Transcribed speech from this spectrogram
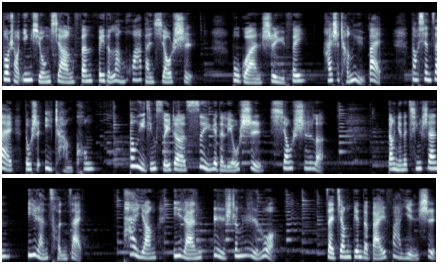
多少英雄像翻飞的浪花般消逝，不管是与非。还是成与败，到现在都是一场空，都已经随着岁月的流逝消失了。当年的青山依然存在，太阳依然日升日落，在江边的白发隐士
